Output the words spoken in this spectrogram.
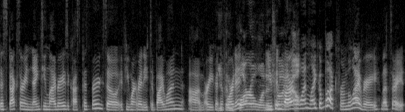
the Specks are in 19 libraries across Pittsburgh. So if you weren't ready to buy one um, or you couldn't You can afford it, borrow one and you can borrow one like a book from the library. That's right.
